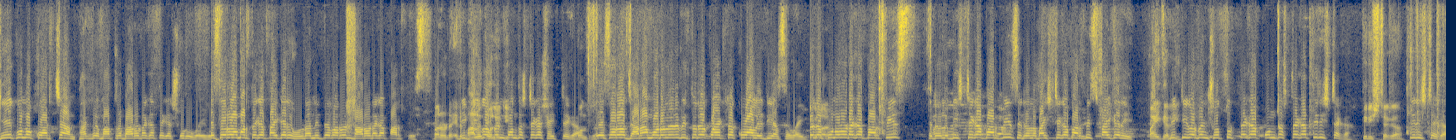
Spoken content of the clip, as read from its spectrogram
যে কোনো কোড চান থাকবে মাত্র বারো টাকা থেকে শুরু ভাই। এছাড়াও আমার থেকে পাইকারি হোল্ডার নিতে পারবেন বারো টাকা পার পিস 12 টাকা। এটা বিক্রি করবেন পঞ্চাশ টাকা ষাট টাকা। এছাড়াও যারা মডেলের ভিতরে কয়েকটা কোয়ালিটি আছে ভাই পনেরো টাকা পার পিস এটা হলো বিশ টাকা পার পিস এটা হলো বাইশ টাকা পার পিস পাইকারি। পাইকারি। বিক্রি করবেন সত্তর টাকা পঞ্চাশ টাকা তিরিশ টাকা। তিরিশ টাকা। তিরিশ টাকা।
